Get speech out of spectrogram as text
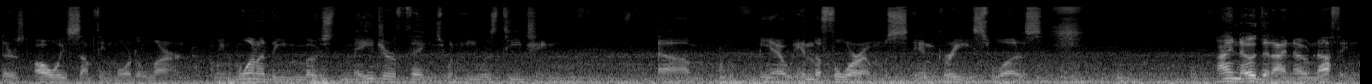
there's always something more to learn. I mean, one of the most major things when he was teaching, um, you know, in the forums in Greece was I know that I know nothing,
